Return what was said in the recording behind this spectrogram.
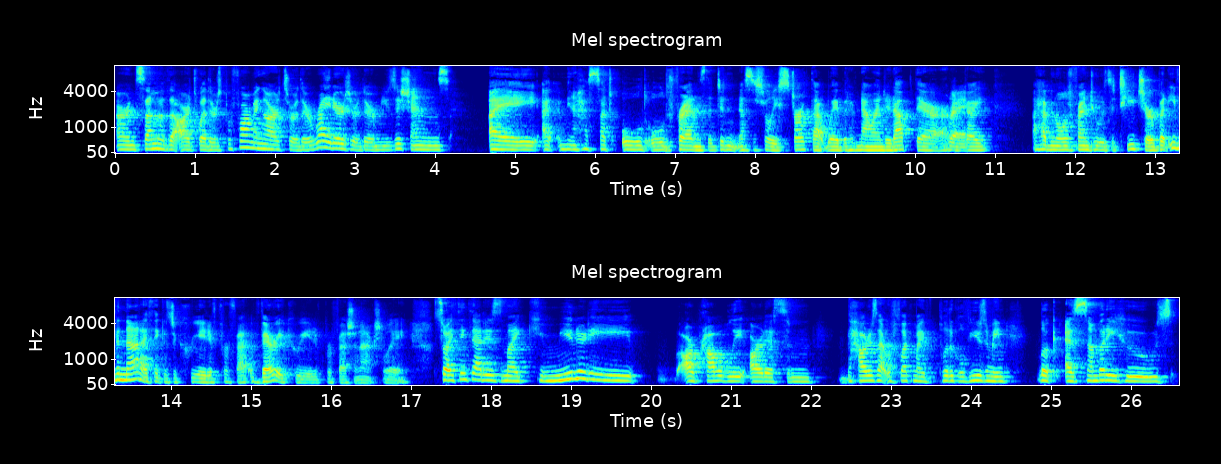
Are in some of the arts, whether it's performing arts or they're writers or they're musicians. I, I I mean, I have such old, old friends that didn't necessarily start that way, but have now ended up there. Right. Like I, I have an old friend who was a teacher, but even that I think is a creative prof, very creative profession, actually. So I think that is my community are probably artists, and how does that reflect my political views? I mean, look, as somebody whose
